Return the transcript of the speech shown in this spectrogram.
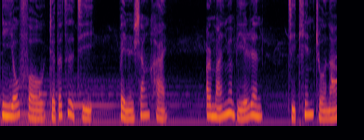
你有否觉得自己被人伤害，而埋怨别人及天主呢？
